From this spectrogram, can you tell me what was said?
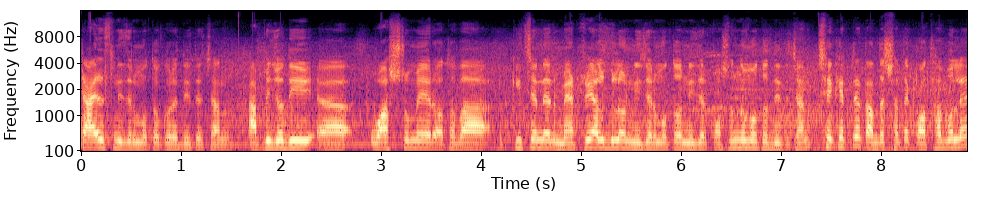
টাইলস নিজের মতো করে দিতে চান। আপনি যদি ওয়াশরুমের অথবা কিচেনের ম্যাটেরিয়ালগুলো নিজের মতো, নিজের পছন্দ মতো দিতে চান, সেক্ষেত্রে তাদের সাথে কথা বলে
